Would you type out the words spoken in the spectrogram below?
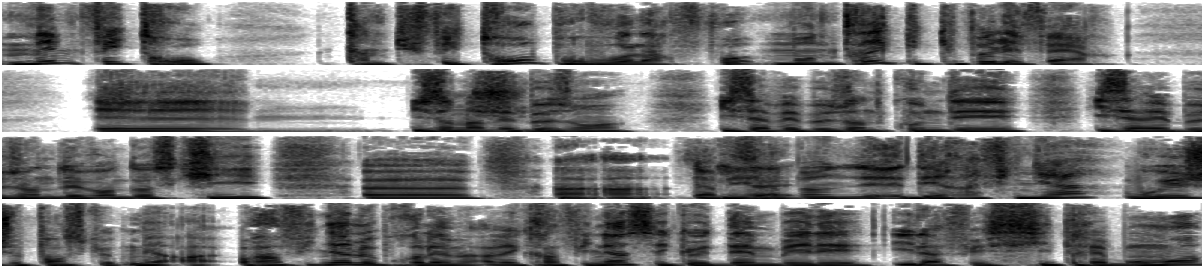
même fait trop. Quand tu fais trop pour vouloir montrer que tu peux les faire. Euh, Ils en avaient besoin. Ils avaient besoin de Koundé, ils avaient besoin de Lewandowski. Euh, un- un- ils avaient ils a- des Rafinha? Oui, je pense que. Mais ah, Rafinha, le problème avec Rafinha, c'est que Dembélé, il a fait six très bons mois.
